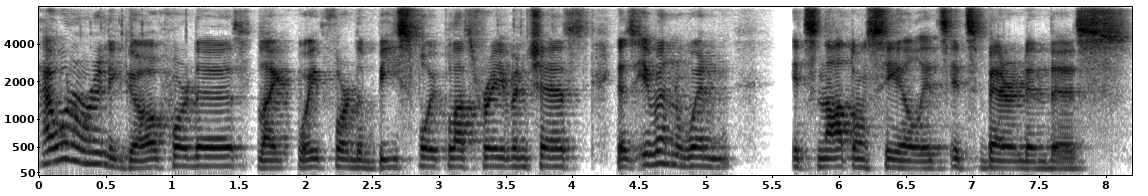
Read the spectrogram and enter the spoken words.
I wouldn't really go for this. Like wait for the Beast Boy plus Raven chest because even when it's not on sale, it's it's better than this.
